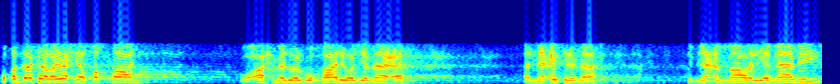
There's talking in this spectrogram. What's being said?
وقد ذكر يحيى القطان وأحمد والبخاري وجماعة أن عكرمة ابن عمار اليمامي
